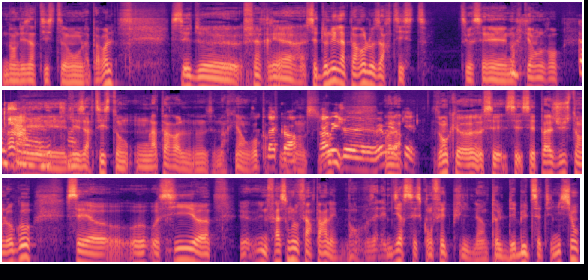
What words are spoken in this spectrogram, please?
dans les artistes ont la parole, c'est de faire, c'est de donner la parole aux artistes. Parce que c'est marqué en gros. Comme ça, les, les artistes ont, ont la parole. C'est marqué en gros partout D'accord. dans le studio. Ah oui, je... oui, oui, Voilà. ok. Donc euh, c'est pas juste un logo, c'est euh, au- aussi euh, une façon de vous faire parler. Bon, vous allez me dire, c'est ce qu'on fait depuis un peu le début de cette émission,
